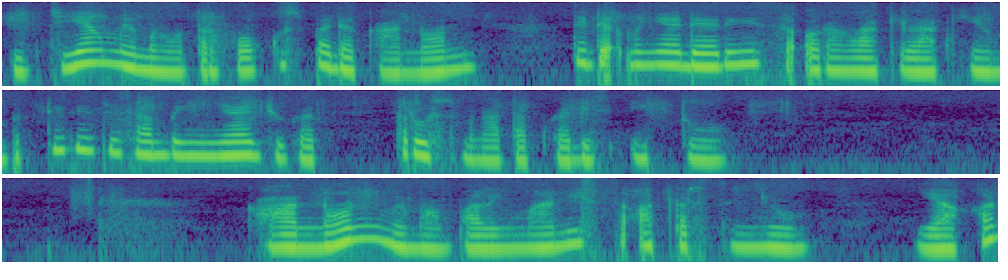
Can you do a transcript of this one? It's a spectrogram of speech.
Ichi yang memang terfokus pada kanon, tidak menyadari seorang laki-laki yang berdiri di sampingnya juga terus menatap gadis itu. Kanon memang paling manis saat tersenyum, ya kan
